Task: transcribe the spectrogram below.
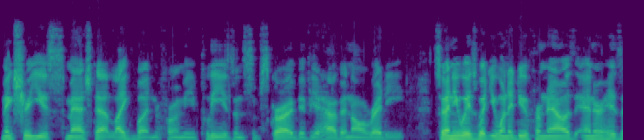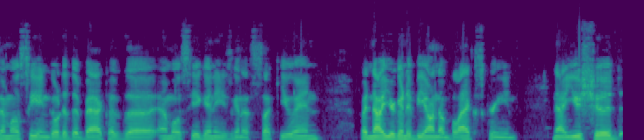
make sure you smash that like button for me, please, and subscribe if you haven't already. So, anyways, what you want to do from now is enter his MOC and go to the back of the MOC again. He's gonna suck you in, but now you're gonna be on a black screen. Now you should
